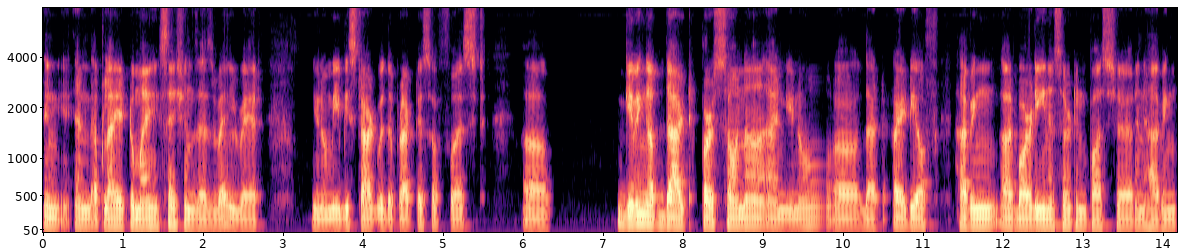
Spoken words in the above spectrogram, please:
in and apply it to my sessions as well where you know maybe start with the practice of first uh, giving up that persona and you know uh, that idea of having our body in a certain posture and having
